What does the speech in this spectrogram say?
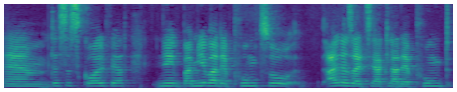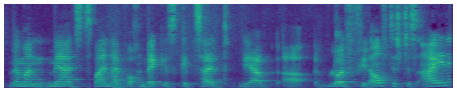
ähm, das ist Gold wert. Nee, bei mir war der Punkt so, einerseits ja klar der Punkt, wenn man mehr als zweieinhalb Wochen weg ist, gibt's halt, ja, äh, läuft viel auf, das ist das eine.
